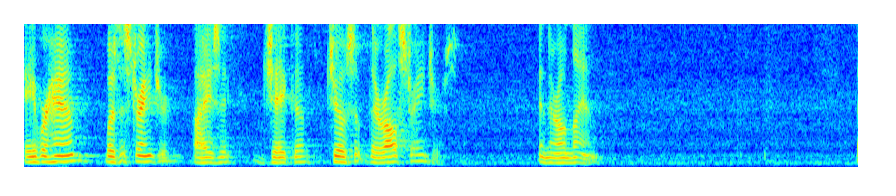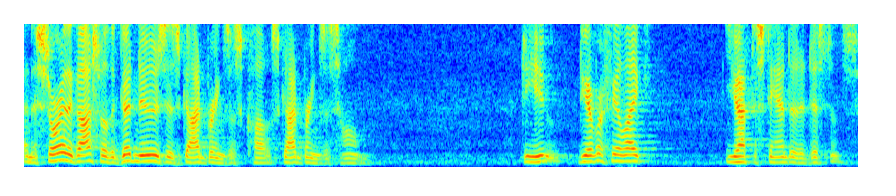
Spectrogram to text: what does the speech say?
Abraham was a stranger, Isaac, Jacob, Joseph, they're all strangers in their own land. And the story of the gospel, the good news is God brings us close, God brings us home. Do you, do you ever feel like you have to stand at a distance?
